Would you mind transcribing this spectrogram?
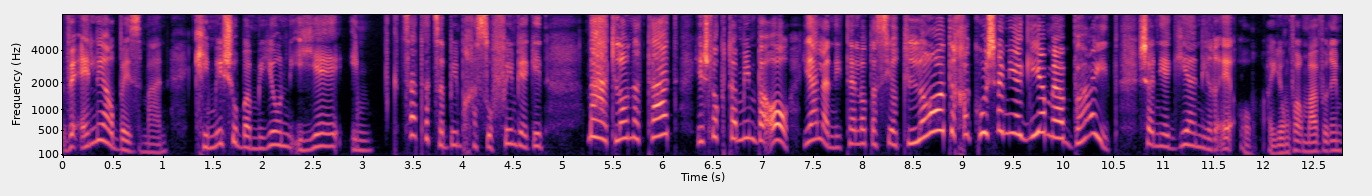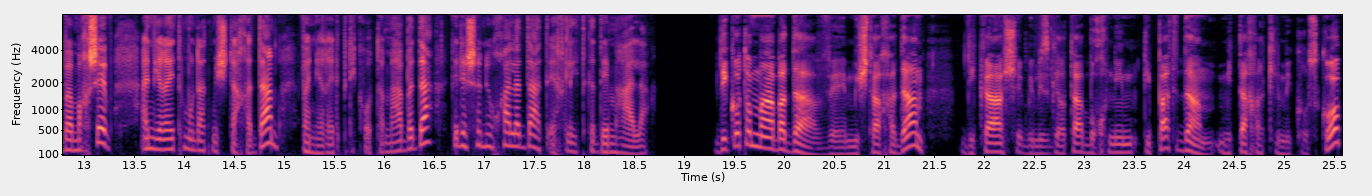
ואין לי הרבה זמן, כי מישהו במיון יהיה עם קצת עצבים חשופים ויגיד, מה, את לא נתת? יש לו כתמים בעור, יאללה, ניתן לו תסיות. לא, תחכו שאני אגיע מהבית. שאני אגיע, נראה, או, היום כבר מעבירים במחשב, אני אראה את תמונת משטח הדם, ואני אראה את בדיקות המעבדה, כדי שאני אוכל לדעת איך להתקדם הלאה. בדיקות המעבדה ומשטח הדם, בדיקה שבמסגרתה בוחנים טיפת דם מתחת למיקרוסקופ,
